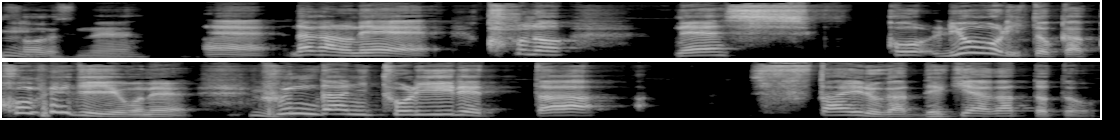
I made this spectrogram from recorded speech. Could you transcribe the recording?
うんそうですね。ええだからね、この、ね、しこう、料理とかコメディをね、うんふんだんに取り入れたスタイルが出来上がったと。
